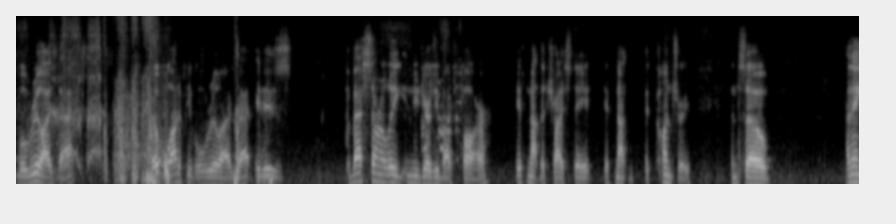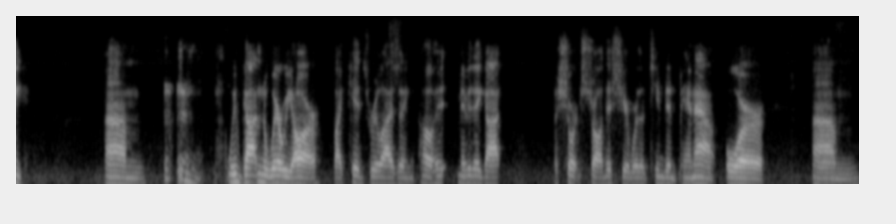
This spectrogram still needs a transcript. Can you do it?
will realize that. I hope a lot of people will realize that. It is the best summer league in New Jersey by far, if not the tri state, if not the country. And so I think um, we've gotten to where we are by kids realizing, oh, maybe they got a short straw this year where their team didn't pan out, or um,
